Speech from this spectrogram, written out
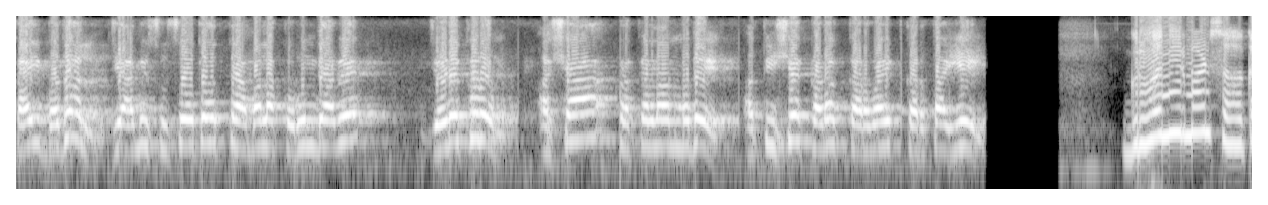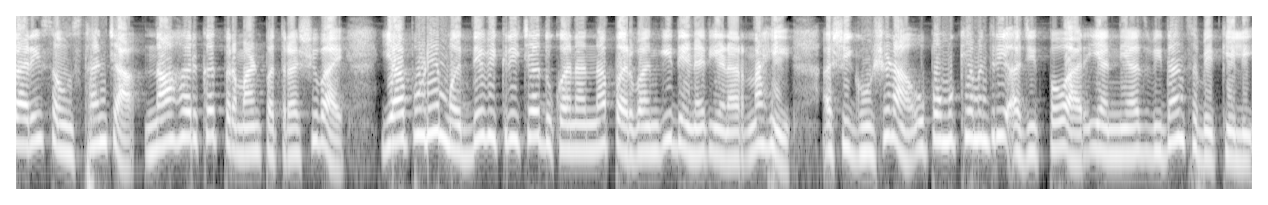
काही बदल जे आम्ही सुचवतो ते आम्हाला करून द्यावे. जेणेकरून अशा प्रकरणांमध्ये अतिशय कडक कारवाई करता येईल. गृहनिर्माण सहकारी संस्थांच्या ना हरकत प्रमाणपत्राशिवाय यापुढे मद्य विक्रीच्या दुकानांना परवानगी देण्यात येणार नाही अशी घोषणा उपमुख्यमंत्री अजित पवार यांनी आज विधानसभेत केली.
